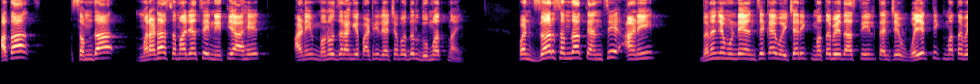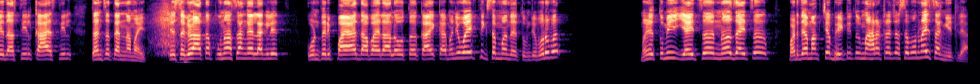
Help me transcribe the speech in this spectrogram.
आता समजा मराठा समाजाचे नेते आहेत आणि मनोज जरांगे पाटील याच्याबद्दल दुमत नाही. पण जर समजा त्यांचे आणि धनंजय मुंडे यांचे काही वैचारिक मतभेद असतील त्यांचे वैयक्तिक मतभेद असतील काय असतील त्यांचं त्यांना माहीत. ते सगळं आता पुन्हा सांगायला लागलेत. कोणतरी पाया दाबायला आलं होतं काय काय म्हणजे वैयक्तिक संबंध आहेत तुमचे बरोबर? म्हणजे तुम्ही यायचं न जायचं पडद्यामागच्या भेटी तुम्ही महाराष्ट्राच्या समोर नाही सांगितल्या.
